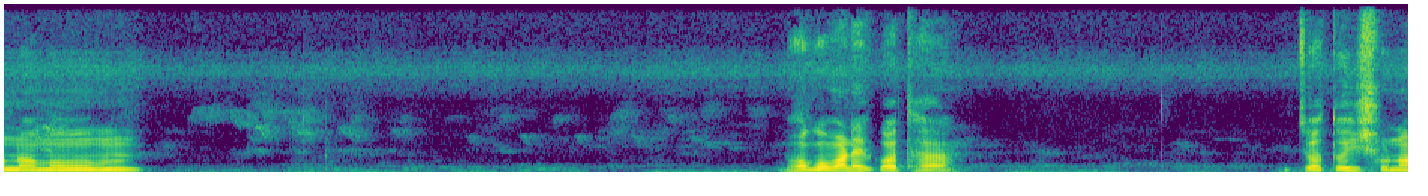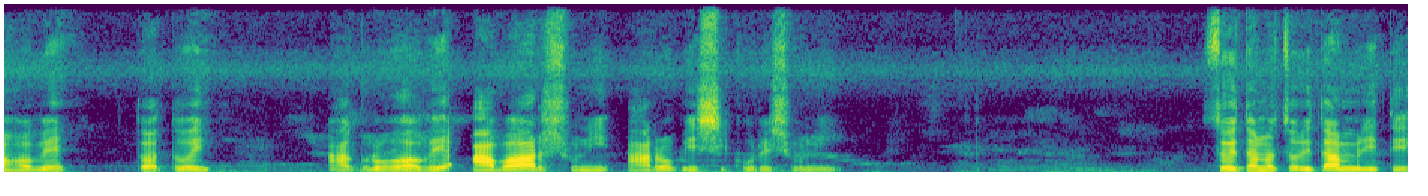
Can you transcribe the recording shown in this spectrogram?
নমঃ। ভগবানের কথা যতই শোনা হবে, ততই আগ্রহ হবে, আবার শুনি আরও বেশি করে শুনি। চৈতন্য চরিতামৃতে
